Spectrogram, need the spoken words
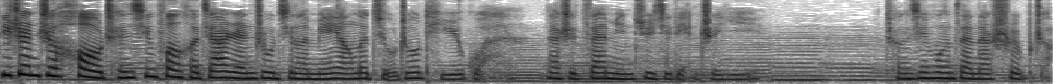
地震之后，陈新凤和家人住进了绵阳的九州体育馆，那是灾民聚集点之一。程新凤在那儿睡不着。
